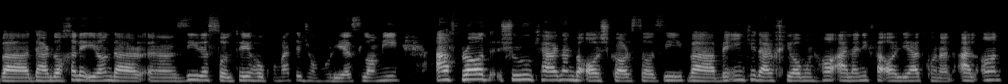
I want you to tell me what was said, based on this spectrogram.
و در داخل ایران در زیر سلطه حکومت جمهوری اسلامی افراد شروع کردن به آشکارسازی و به اینکه در خیابون ها علنی فعالیت کنند الان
